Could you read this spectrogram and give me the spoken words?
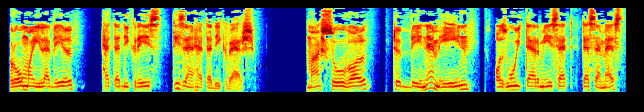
Római levél, hetedik rész, tizenhetedik vers. Más szóval, többé nem én, az új természet teszem ezt,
